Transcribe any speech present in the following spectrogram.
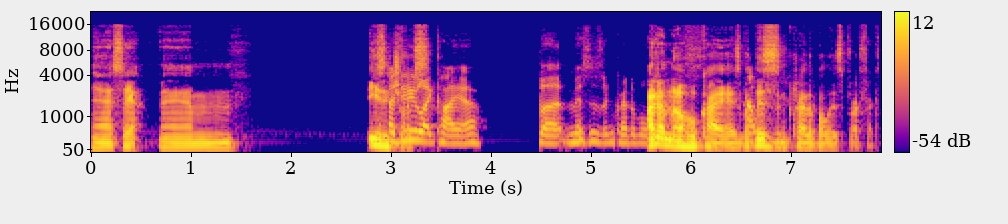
Yeah. So yeah. Um. Easy I choice. do like Kaeya, but Mrs. Incredible. I don't know who Kaeya is, but is incredible. It's perfect.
